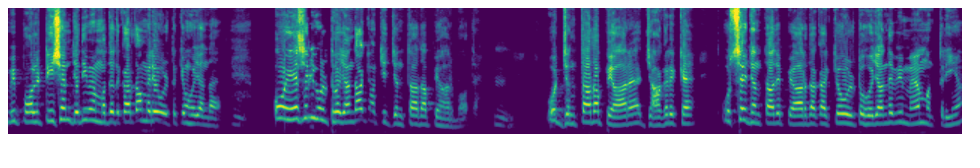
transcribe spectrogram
ਵੀ ਪੋਲੀਟੀਸ਼ੀਅਨ ਜਿਹਦੀ ਮੈਂ ਮਦਦ ਕਰਦਾ ਉਹ ਮੇਰੇ ਉਲਟ ਕਿਉਂ ਹੋ ਜਾਂਦਾ ਹੈ। ਉਹ ਇਸ ਲਈ ਉਲਟ ਹੋ ਜਾਂਦਾ ਕਿਉਂਕਿ ਜਨਤਾ ਦਾ ਪਿਆਰ ਬਹੁਤ ਹੂੰ। ਉਹ ਜਨਤਾ ਦਾ ਪਿਆਰ ਹੈ ਜਾਗਰਕ ਹੈ। ਉਸੇ ਜਨਤਾ ਦੇ ਪਿਆਰ ਦਾ ਕਰਕੇ ਉਹ ਉਲਟ ਹੋ ਜਾਂਦੇ ਵੀ ਮੈਂ ਮੰਤਰੀ ਆ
